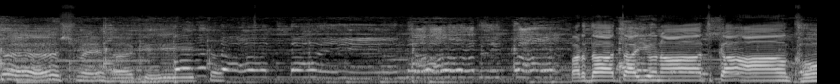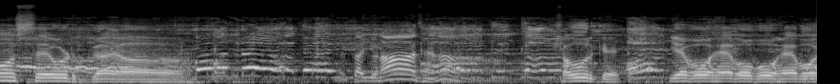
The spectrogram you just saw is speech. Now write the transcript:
چشم حقیقت پردہ تعینات کا آنکھوں سے اٹھ گیا۔ تعینات ہے نا۔ شعور کے۔ یہ وہ ہے، وہ وہ ہے، وہ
